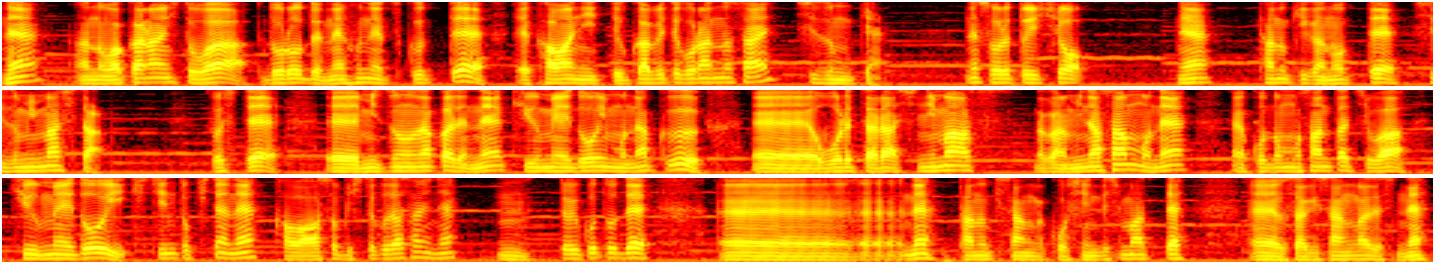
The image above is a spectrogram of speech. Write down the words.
ねあの分からん人は泥でね船作ってえ川に行って浮かべてごらんなさい沈むけん。ねそれと一緒。ねタヌキが乗って沈みました。そして、えー、水の中でね救命胴衣もなく、えー、溺れたら死にます。だから皆さんもね、えー、子供さんたちは救命胴衣きちんと着てね川遊びしてくださいね。うん、ということで、え、ねたぬきさんがこう死んでしまって、えー、うさぎさんがですね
